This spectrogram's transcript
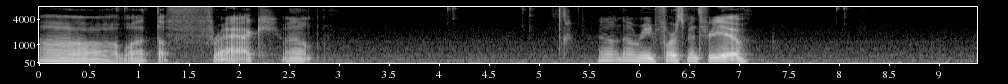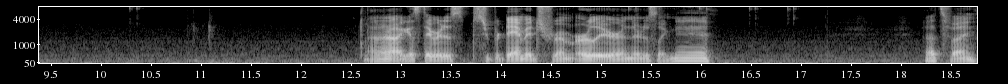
Oh, what the frack? Well, no, no reinforcements for you. I don't know, I guess they were just super damaged from earlier, and they're just like, nah. That's fine.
